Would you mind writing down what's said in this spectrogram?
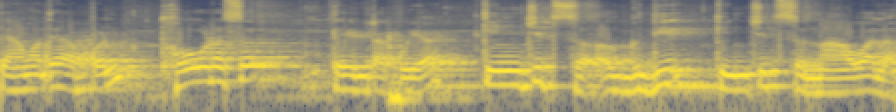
त्यामध्ये आपण थोडंसं तेल टाकूया. किंचितसं अगदी किंचितसं नावाला.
